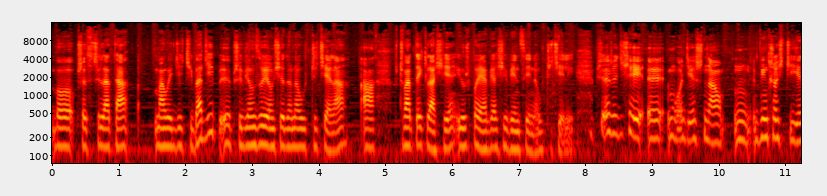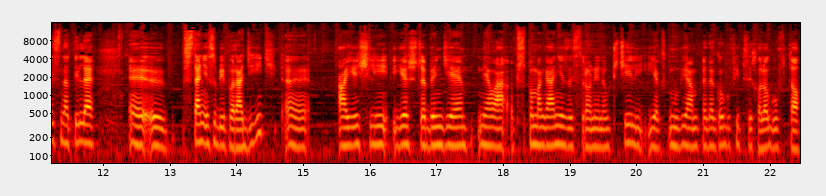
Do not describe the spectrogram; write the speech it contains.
bo przez 3 lata małe dzieci bardziej y, przywiązują się do nauczyciela, a w czwartej klasie już pojawia się więcej nauczycieli. Myślę, że dzisiaj y, młodzież no, w większości jest na tyle y, w stanie sobie poradzić, a jeśli jeszcze będzie miała wspomaganie ze strony nauczycieli i jak mówiłam, pedagogów i psychologów, to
